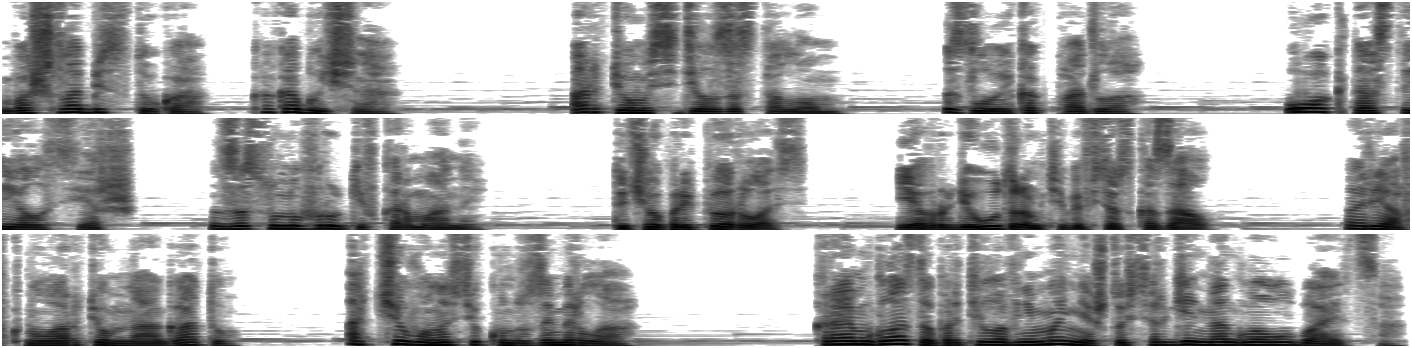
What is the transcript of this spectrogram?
Вошла без стука, как обычно. Артем сидел за столом, злой как падла. У окна стоял Серж, засунув руки в карманы. «Ты чё приперлась? Я вроде утром тебе все сказал». Рявкнул Артем на Агату, отчего на секунду замерла. Краем глаза обратила внимание, что Сергей нагло улыбается.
